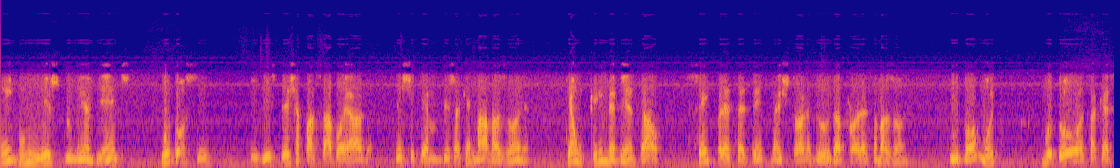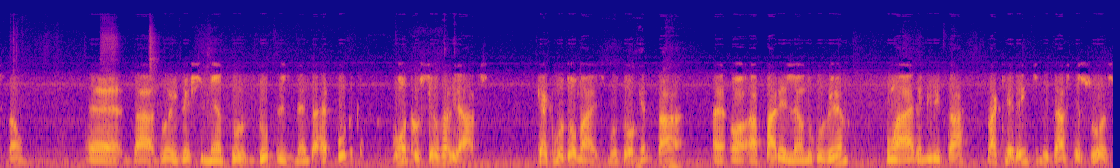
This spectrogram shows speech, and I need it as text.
Um, um ministro do meio ambiente mudou sim e disse, deixa passar a boiada, deixa, queimar, deixa queimar a Amazônia, que é um crime ambiental sem precedente na história do, da floresta amazônica. Mudou muito. Mudou essa questão é, da, do investimento do presidente da República contra os seus aliados. O que é que mudou mais? Mudou que ele está é, aparelhando o governo com a área militar para querer intimidar as pessoas.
